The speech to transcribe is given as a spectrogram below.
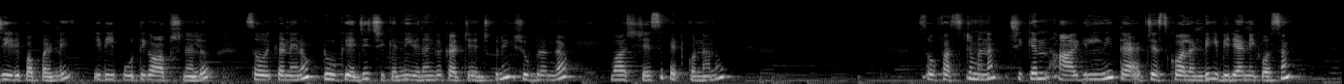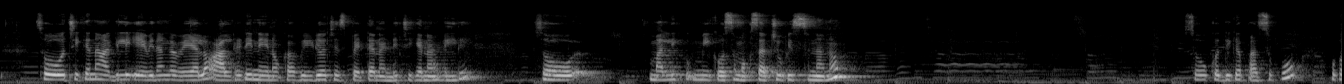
జీడిపప్పు అండి. ఇది పూర్తిగా ఆప్షనల్. సో ఇక్కడ నేను టూ కేజీ చికెన్ని ఈ విధంగా కట్ చేయించుకుని శుభ్రంగా వాష్ చేసి పెట్టుకున్నాను. సో ఫస్ట్ మనం చికెన్ ఆగిల్ని తయారు చేసుకోవాలండి ఈ బిర్యానీ కోసం. సో చికెన్ ఆగిలి ఏ విధంగా వేయాలో ఆల్రెడీ నేను ఒక వీడియో చేసి పెట్టానండి చికెన్ ఆగిల్ది. సో మళ్ళీ మీకోసం ఒకసారి చూపిస్తున్నాను. సో కొద్దిగా పసుపు ఒక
